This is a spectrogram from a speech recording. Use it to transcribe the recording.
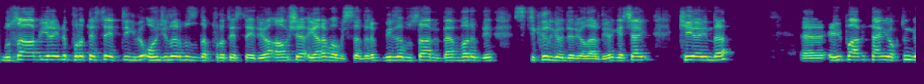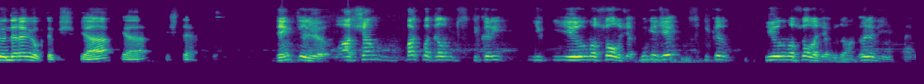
Musa abi yayını protesto ettiği gibi oyuncularımızı da protesto ediyor. Avşa yaramamış sanırım. Bir de Musa abi ben varım diye sticker gönderiyorlar diyor. Geçen ki yayında e, Eyüp abi sen yoktun gönderen yok demiş. Ya ya işte. Denk geliyor. Akşam bak bakalım sticker yı- yığılması olacak. Bu gece sticker yığılması olacak o zaman. Öyle değil. De.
